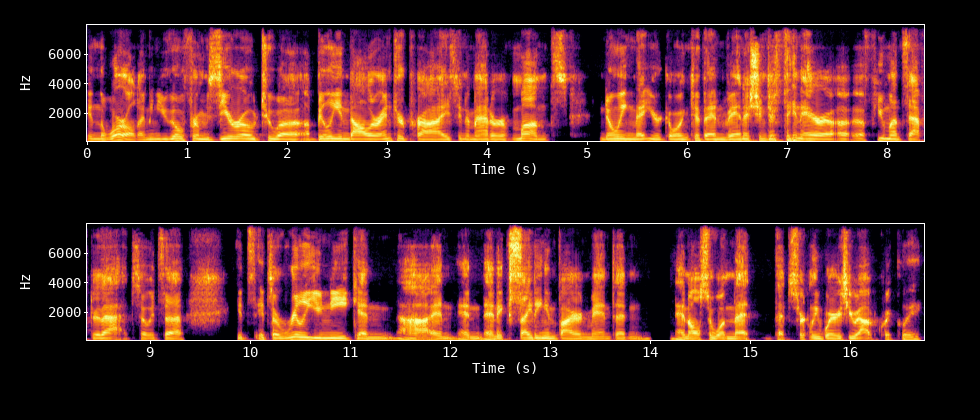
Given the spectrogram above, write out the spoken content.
in the world. I mean, you go from zero to a, a billion dollar enterprise in a matter of months, knowing that you're going to then vanish into thin air a, a few months after that. So it's a it's it's a really unique and uh, and and and exciting environment, and and also one that that certainly wears you out quickly.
